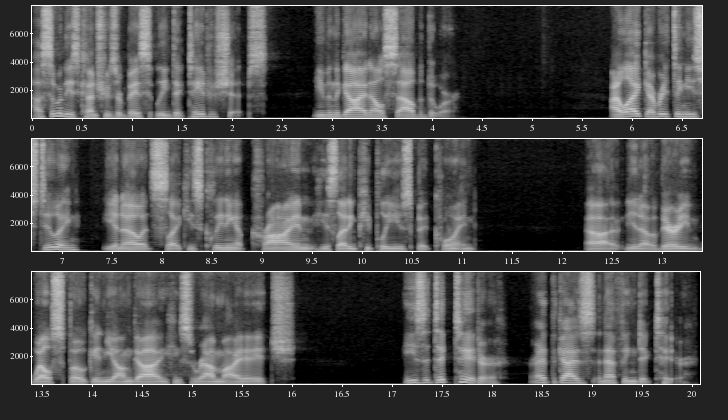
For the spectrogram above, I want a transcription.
how some of these countries are basically dictatorships. Even the guy in El Salvador. I like everything he's doing. You know, it's like he's cleaning up crime, he's letting people use Bitcoin. Uh, you know, very well spoken young guy. He's around my age. He's a dictator, right? The guy's an effing dictator.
